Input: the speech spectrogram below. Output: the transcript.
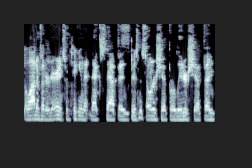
a lot of veterinarians from taking that next step in business ownership or leadership. And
